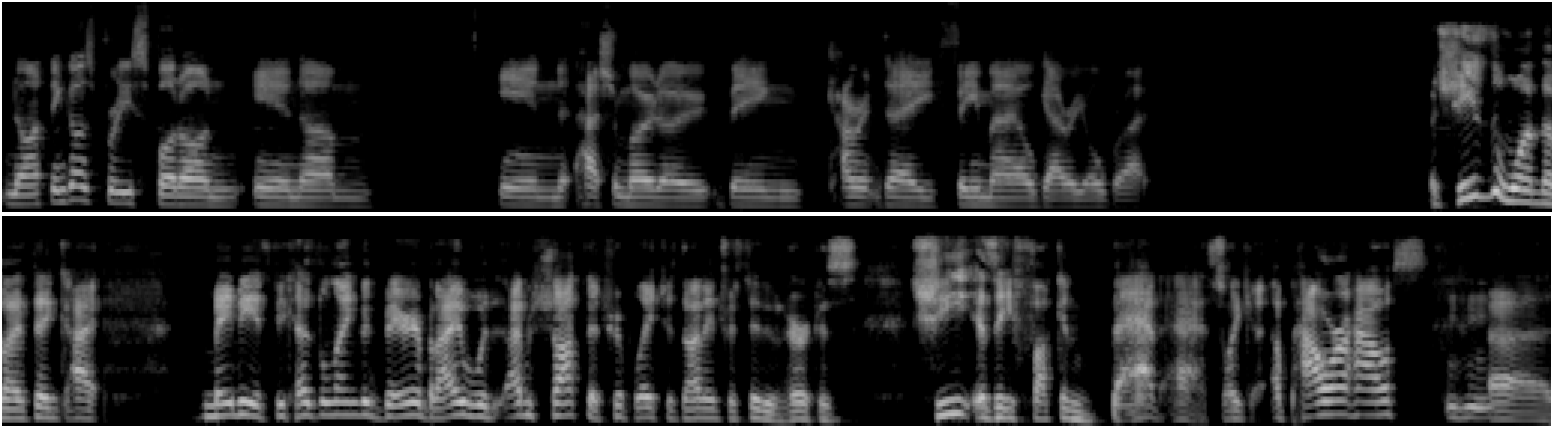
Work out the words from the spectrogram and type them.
no, I think I was pretty spot on in um, in Hashimoto being current day female Gary Albright. She's the one that I think I maybe it's because of the language barrier, but I would I'm shocked that Triple H is not interested in her because she is a fucking badass, like a powerhouse. hmm Uh,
